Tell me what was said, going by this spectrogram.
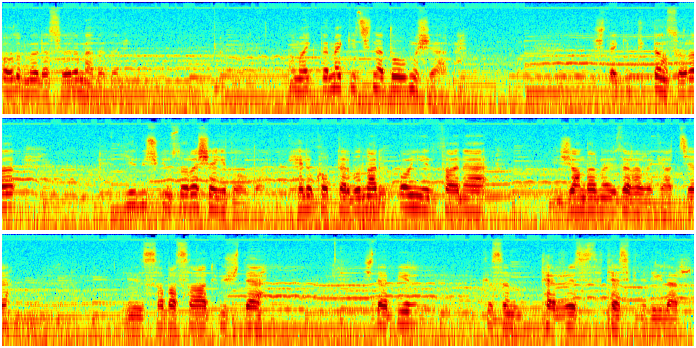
Oğlum öyle söyleme dedim. Ama demek içine doğmuş yani. İşte gittikten sonra 23 gün sonra şehit oldu. Helikopter bunlar 17 tane jandarma özel harekatçı. Ee, sabah saat 3'te işte bir kısım terörist tespit ediyorlar.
